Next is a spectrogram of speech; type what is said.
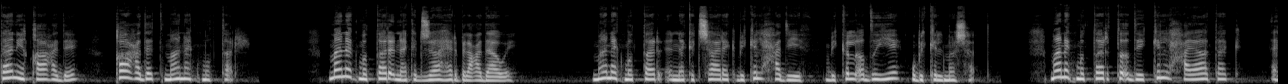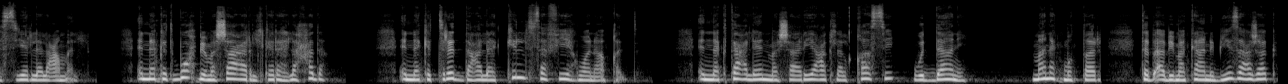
تاني قاعدة قاعدة مانك مضطر. مانك مضطر إنك تجاهر بالعداوة. مانك مضطر إنك تشارك بكل حديث بكل قضية وبكل مشهد. مانك مضطر تقضي كل حياتك أسير للعمل. إنك تبوح بمشاعر الكره لحدا. إنك ترد على كل سفيه وناقد. إنك تعلن مشاريعك للقاسي والداني. مانك مضطر تبقى بمكان بيزعجك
